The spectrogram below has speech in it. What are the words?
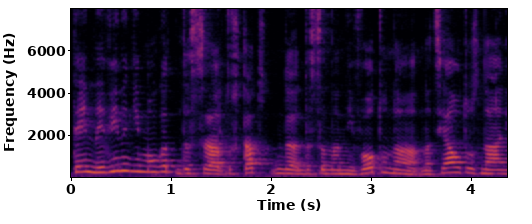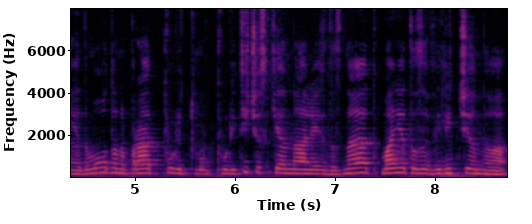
те не винаги могат да са достатъчно да, да са на нивото на, на цялото знание, да могат да направят полито, политически анализ, да знаят манията за величие на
